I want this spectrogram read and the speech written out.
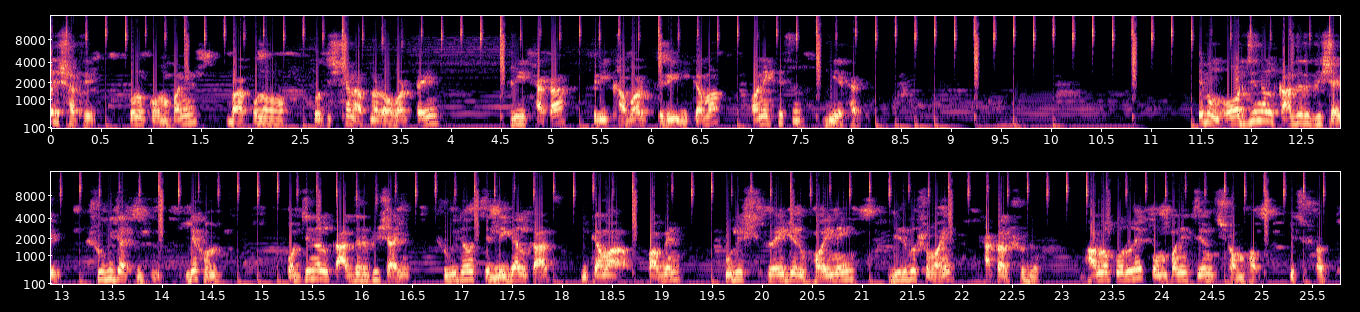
এর সাথে কোনো কোম্পানি বা কোনো প্রতিষ্ঠান আপনার ওভার টাইম ফ্রি থাকা ফ্রি খাবার ফ্রি ইকামা, অনেক কিছু দিয়ে থাকে। এবং অরিজিনাল কাজের ভিসায় সুবিধা কি কি? দেখুন অরিজিনাল কাজের ভিসায় সুবিধা হচ্ছে লিগ্যাল কাজ, ইকামা পাবেন, পুলিশ রেইডের ভয় নেই, দীর্ঘ সময় থাকার সুযোগ। ভালো করলে কোম্পানি চেঞ্জ সম্ভব, কিছু শর্তে।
